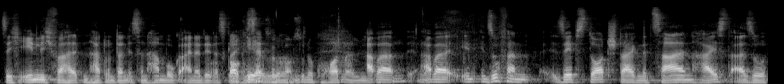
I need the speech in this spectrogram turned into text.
sich ähnlich verhalten hat und dann ist in Hamburg einer, der das gleiche okay, Set also bekommt. So eine Kohortenanalyse. Aber, Mhm. aber in, insofern, selbst dort steigende Zahlen heißt also,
